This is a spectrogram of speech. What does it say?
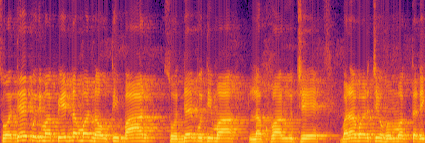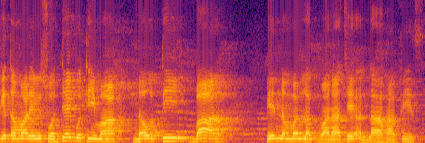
સ્વાધ્યાય પોથીમાં પેજ નંબર નવથી બાર સ્વાધ્યાય પોથીમાં લખવાનું છે. બરાબર છે હોમવર્ક તરીકે તમારે સ્વાધ્યાય પોથીમાં નવથી બાર પેજ નંબર લખવાના છે. અલ્લાહ હાફિઝ.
